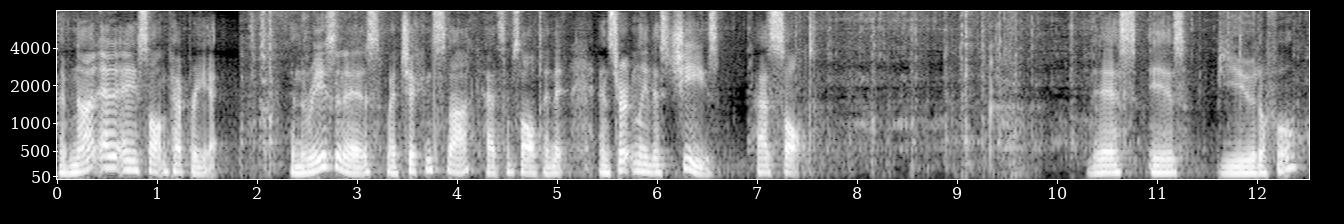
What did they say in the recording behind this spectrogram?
I've not added any salt and pepper yet. And the reason is my chicken stock had some salt in it, and certainly this cheese has salt. This is beautiful,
